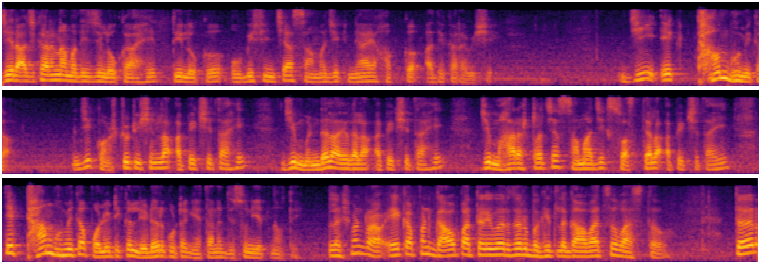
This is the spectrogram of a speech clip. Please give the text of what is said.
जी राजकारणामध्ये जी लोक आहेत ती लोक ओबीसींच्या सामाजिक न्याय हक्क अधिकाराविषयी. जी एक ठाम भूमिका जी कॉन्स्टिट्यूशनला अपेक्षित आहे जी मंडल आयोगाला अपेक्षित आहे जी महाराष्ट्राच्या सामाजिक स्वास्थ्याला अपेक्षित आहे ते ठाम भूमिका पॉलिटिकल लीडर कुठं घेताना दिसून येत नव्हते. लक्ष्मणराव एक आपण गाव पातळीवर जर बघितलं गावाचं वास्तव तर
